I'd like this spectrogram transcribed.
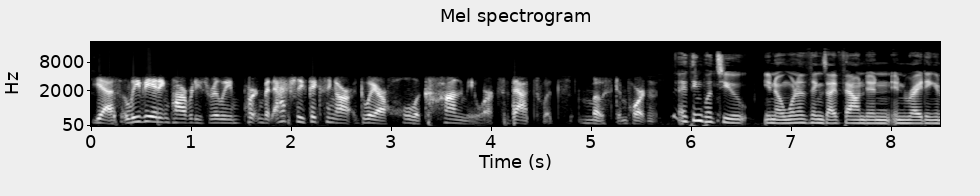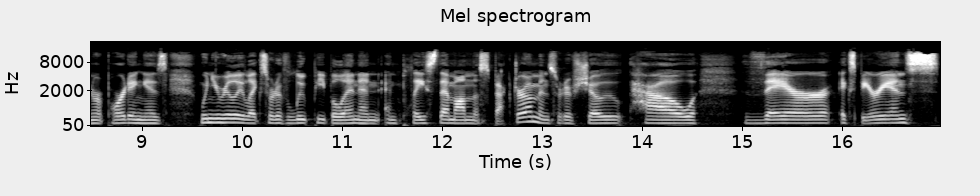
yes, alleviating poverty is really important, but actually fixing our the way our whole economy works, that's what's most important. I think once you, you know, one of the things I found in, in writing and reporting is when you really like sort of loop people in and, and place them on the spectrum and sort of show how their experience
